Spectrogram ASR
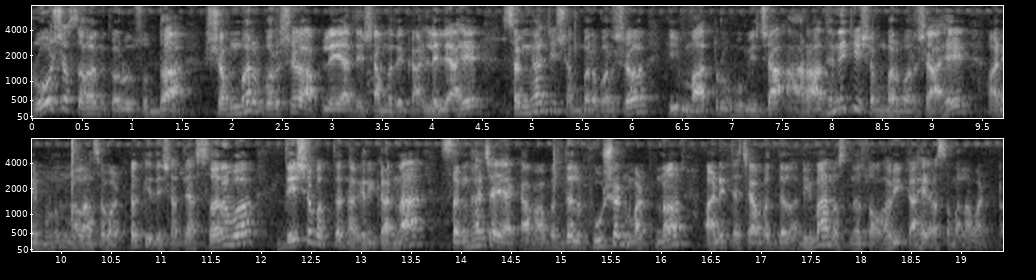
रोष सहन करून सुद्धा शंभर वर्ष आपले या देशामध्ये काढलेले आहे. संघाची शंभर वर्ष ही मातृभूमीच्या आराधनेची शंभर वर्ष आहे. आणि म्हणून मला असं वाटतं की देशातल्या सर्व देशभक्त नागरिकांना संघाच्या या कामाबद्दल भूषण वाटणं आणि त्याच्याबद्दल अभिमान असणं स्वाभाविक आहे असं मला वाटतं.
